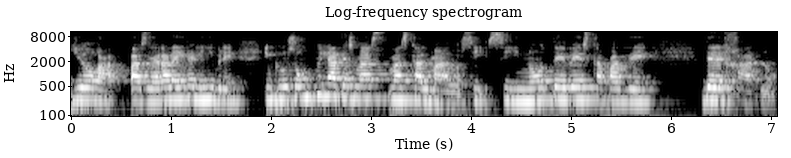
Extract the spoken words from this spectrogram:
yoga, pasear al aire libre, incluso un pilates más, más calmado, si, si no te ves capaz de, dejarlo.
